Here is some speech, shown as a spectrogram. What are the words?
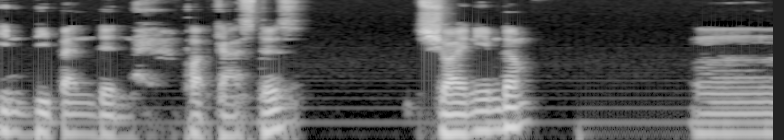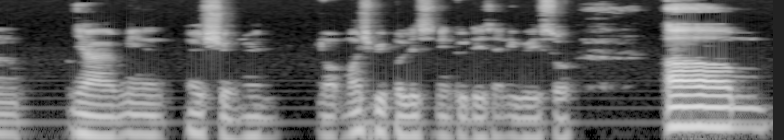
independent podcasters. Should I name them? Um, yeah, I mean, I should. I mean, not much people listening to this anyway. So, um,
